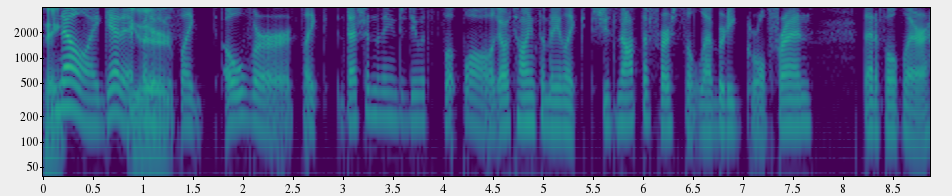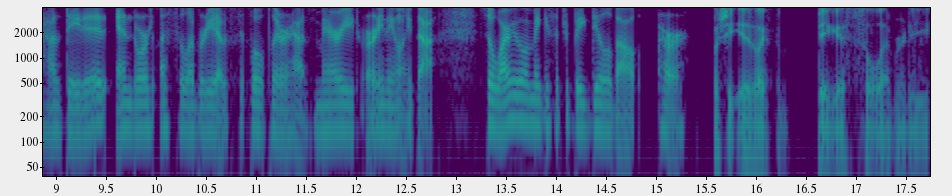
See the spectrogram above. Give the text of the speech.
thing. No, I get it, but it's just like over. It's like that should have nothing to do with football. Like I was telling somebody, like she's not the first celebrity girlfriend that a football player has dated, and or a celebrity a football player has married, or anything like that. So why are people making such a big deal about her? Well, she is like the biggest celebrity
